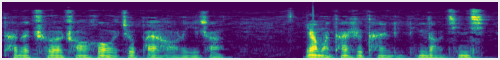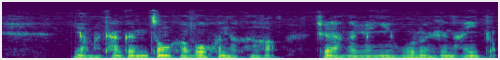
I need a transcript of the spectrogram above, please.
他的车窗后就摆好了一张。要么他是台里领导亲戚，要么他跟综合部混得很好。这两个原因，无论是哪一种，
